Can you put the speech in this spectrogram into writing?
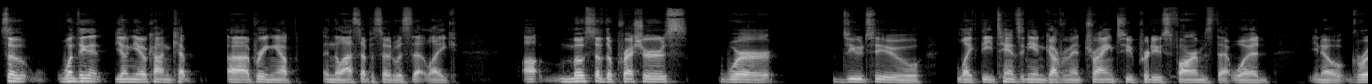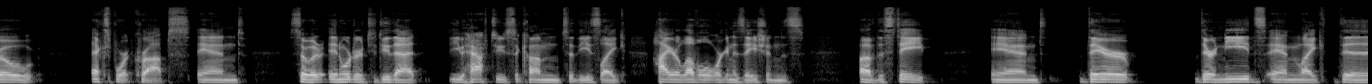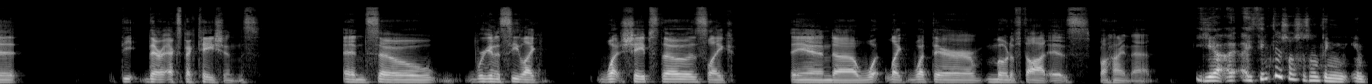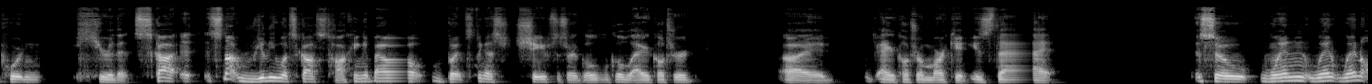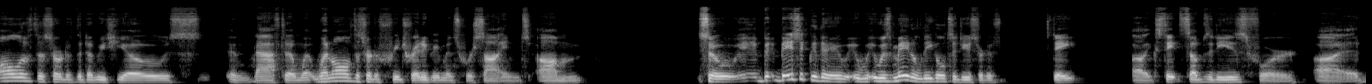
so one thing that Young Neocon kept uh, bringing up in the last episode was that like uh, most of the pressures were due to like the Tanzanian government trying to produce farms that would you know grow export crops and So in order to do that, you have to succumb to these like higher level organizations of the state and their their needs and like the the their expectations. And so we're going to see like what shapes those like and uh what like what their mode of thought is behind that. Yeah, I, I think there's also something important here that Scott. It's not really what Scott's talking about, but something that shapes the sort of global, global agriculture, uh, agricultural market is that. So when when when all of the sort of the WTO's and NAFTA, when, when all of the sort of free trade agreements were signed, um, so it, basically, they, it, it, was made illegal to do sort of state uh, like state subsidies for uh,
